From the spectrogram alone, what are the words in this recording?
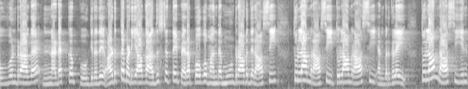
ஒவ்வொன்றாக நடக்க போகிறது. அடுத்தபடியாக அதிர்ஷ்டத்தை பெறப்போகும் அந்த மூன்றாவது ராசி துலாம் ராசி துலாம் ராசி என்பர்களே துலாம் ராசியின்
